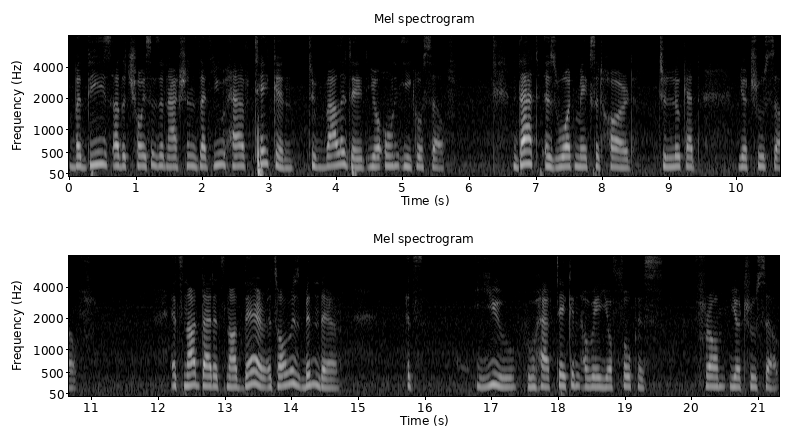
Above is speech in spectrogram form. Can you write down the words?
But these are the choices and actions that you have taken to validate your own ego self. That is what makes it hard to look at your true self. It's not that it's not there, it's always been there. It's you who have taken away your focus from your true self.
